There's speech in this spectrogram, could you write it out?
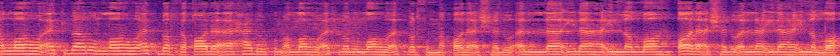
الله أكبر الله أكبر فقال أحدكم الله أكبر الله أكبر ثم قال أشهد أن لا إله إلا الله قال أشهد أن لا إله إلا الله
